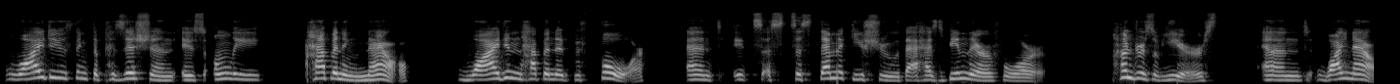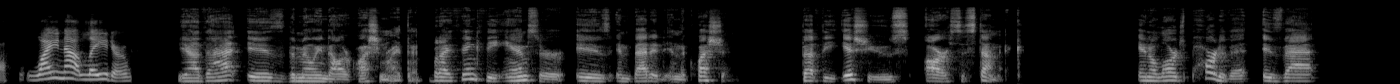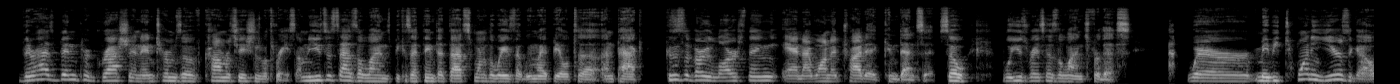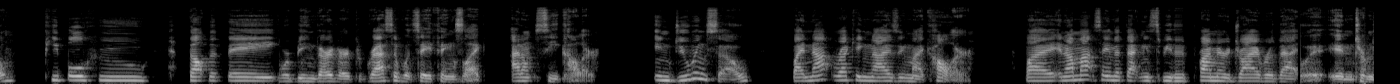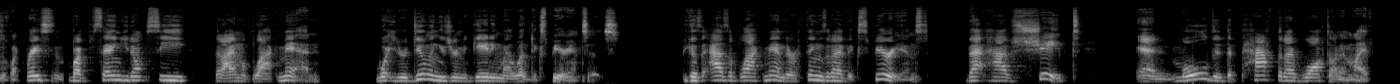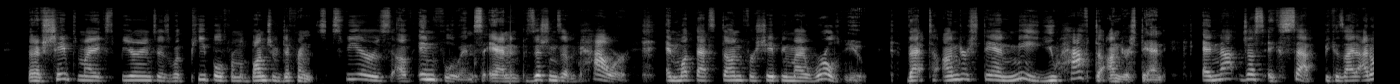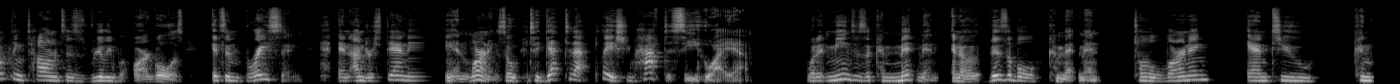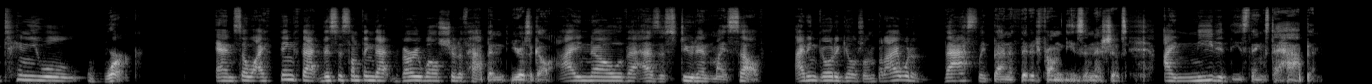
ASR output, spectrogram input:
why do you think the position is only happening now? Why didn't happen it before? And it's a systemic issue that has been there for hundreds of years. And why now? Why not later? Yeah, that is the million dollar question right there. But I think the answer is embedded in the question that the issues are systemic. And a large part of it is that there has been progression in terms of conversations with race. I'm going to use this as a lens because I think that that's one of the ways that we might be able to unpack because it's a very large thing and I want to try to condense it. So we'll use race as a lens for this, where maybe 20 years ago, people who felt that they were being very, very progressive would say things like, I don't see color. In doing so, by not recognizing my color, by and i'm not saying that that needs to be the primary driver that uh, in terms of like racism but saying you don't see that i'm a black man what you're doing is you're negating my lived experiences because as a black man there are things that i've experienced that have shaped and molded the path that i've walked on in life that have shaped my experiences with people from a bunch of different spheres of influence and in positions of power and what that's done for shaping my worldview. That to understand me you have to understand and not just accept because I, I don't think tolerance is really what our goal is. It's embracing and understanding and learning. So to get to that place you have to see who i am. What it means is a commitment and a visible commitment to learning and to continual work and so i think that this is something that very well should have happened years ago i know that as a student myself i didn't go to Guilderland, but i would have vastly benefited from these initiatives i needed these things to happen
